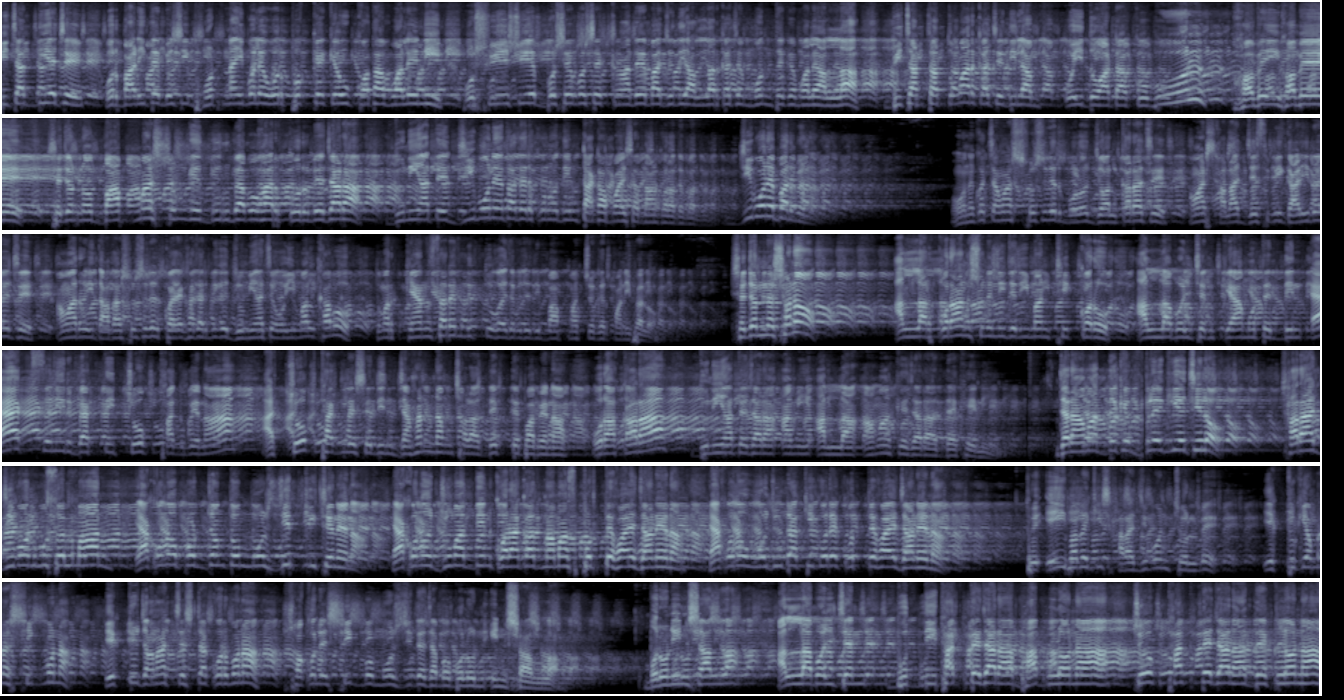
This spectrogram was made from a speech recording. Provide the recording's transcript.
বিচার দিয়েছে, ওর বাড়িতে বেশি ভোট নাই বলে ওর পক্ষে কেউ কথা বলেনি, ও শুয়ে শুয়ে বসে বসে কাঁদে বা যদি আল্লাহর কাছে মন থেকে বলে, আল্লাহ, বিচারটা তোমার কাছে দিলাম, ওই দোয়াটা কবুল হবেই হবে। সেজন্য বাপ মার সঙ্গে দুর্ব্যবহার করবে যারা, দুনিয়াতে জীবনে তাদের কোনোদিন টাকা পয়সা দাঁড় করাতে পারবে না। জীবনে পারবে না। মনে করছে আমার শ্বশুরের বড় জলকার আছে, আমার শালার জেসিবি গাড়ি রয়েছে, আমার ওই দাদা শ্বশুরের কয়েক হাজার বিঘে জমি আছে, ওই মাল খাব, তোমার ক্যান্সারে মৃত্যু হয়ে যাবে যদি বাপ মার চোখের পানি ফেলো। সেজন্য শোনো, আল্লাহর কোরআন শুনে নিজের ইমান ঠিক করো। আল্লাহ বলছেন, কেয়ামতের দিন এক শ্রেণির ব্যক্তি চোখ থাকবে না, আর চোখ থাকলে সেদিন জাহান্নাম ছাড়া দেখতে পাবে না। ওরা কারা? দুনিয়াতে যারা আমি, আল্লাহ আমাকে যারা দেখেনি। যারা আমার দেখে ভুলে গিয়েছিল সারা জীবন মুসলমান, এখনও পর্যন্ত মসজিদ কি চেনে না? এখনও জুমার দিন করাকাত নামাজ পড়তে হয় জানে না। এখনও ওজুটা কি করে করতে হয় জানে না। তো এইভাবে কি সারা জীবন চলবে? একটু কি আমরা শিখব না? একটু জানার চেষ্টা করব না? সকলে শিখব, মসজিদে যাব বলুন ইনশাআল্লাহ। বলুন ইনশাল্লাহ আল্লাহ বলছেন, বুদ্ধি থাকতে যারা ভাবলো না, চোখ থাকতে যারা দেখল না,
